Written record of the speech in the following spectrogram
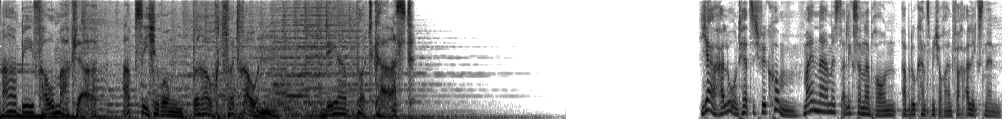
ABV Makler. Absicherung braucht Vertrauen. Der Podcast. Ja, hallo und herzlich willkommen. Mein Name ist Alexander Braun, aber du kannst mich auch einfach Alex nennen.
